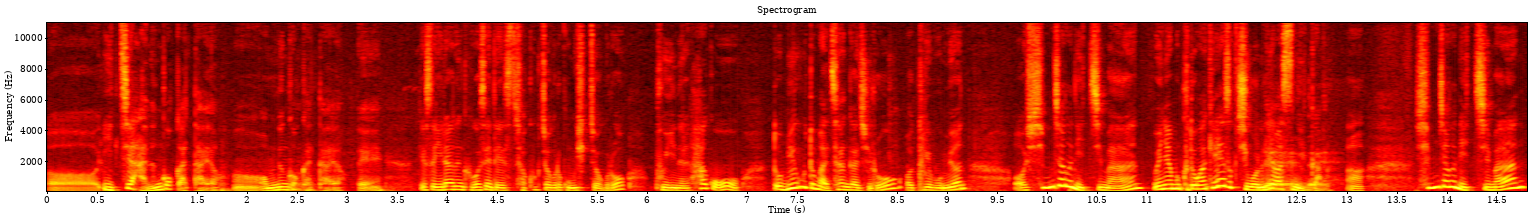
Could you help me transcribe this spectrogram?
어, 있지 않은 것 같아요. 어, 없는 것 같아요. 네. 그래서 이란은 그것에 대해서 적극적으로 공식적으로 부인을 하고 또 미국도 마찬가지로 어떻게 보면 어, 심증은 있지만 왜냐하면 그동안 계속 지원을 네, 해왔으니까 네. 아, 심증은 있지만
